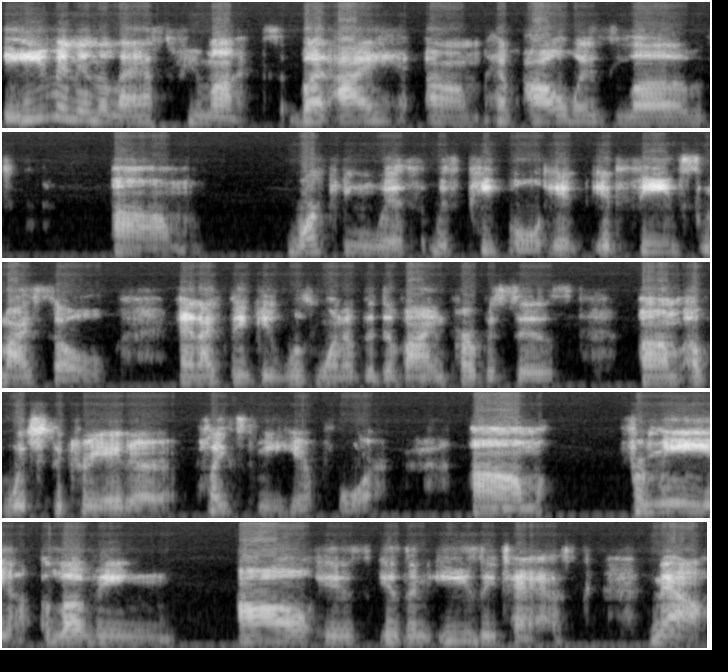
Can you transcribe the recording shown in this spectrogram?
even in the last few months. But I um, have always loved um, working with with people. It it feeds my soul, and I think it was one of the divine purposes um, of which the Creator placed me here for. Um, for me, loving all is is an easy task. Now,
